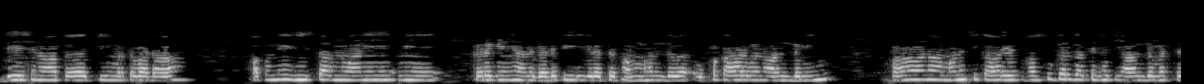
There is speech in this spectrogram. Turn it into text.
දේශනා පැවැත්වීමට වඩා අප මේ නිස්සාරණ වනේ මේ කරගෙන යන වැඩ පිළිවෙලට සම්බන්ධව උපකාර වන අන්දමින් භාවනා මානසිකාරයට හසු කරගත හැකි අන්දමට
